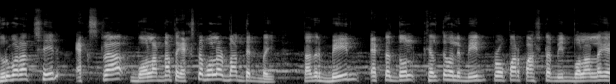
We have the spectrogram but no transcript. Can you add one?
দুর্বারাচ্ছের এক্সট্রা বলার না থাকে এক্সট্রা বলার বাদ দেন ভাই। তাদের মেইন একটা দল খেলতে হলে মেইন প্রপার পাঁচটা মেইন বলার লাগে,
